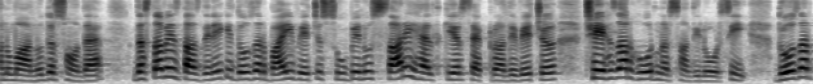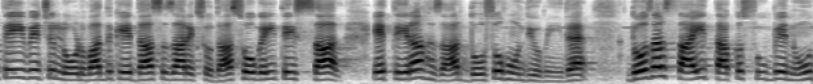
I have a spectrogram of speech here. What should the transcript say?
ਅਨੁਮਾਨ ਨੂੰ ਦਰਸਾਉਂਦਾ ਹੈ। ਦਸਤਾਵੇਜ਼ ਦੱਸਦੇ ਨੇ ਕਿ 2022 ਵਿੱਚ ਸੂਬੇ ਨੂੰ ਸਾਰੇ ਹੈਲਥ ਕੇਅਰ ਸੈਕਟਰਾਂ ਦੇ ਵਿੱਚ 6000 ਹੋਰ ਨਰਸਾਂ ਦੀ ਲੋੜ ਸੀ। 2023 ਵਿੱਚ ਲੋੜ ਵੱਧ ਕੇ 10110 ਹੋ ਗਈ ਤੇ ਇਸ ਸਾਲ ਇਹ 13200 ਹੋਣ ਦੀ ਉਮੀਦ ਹੈ। 2027 ਤੱਕ ਸੂਬੇ ਨੂੰ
